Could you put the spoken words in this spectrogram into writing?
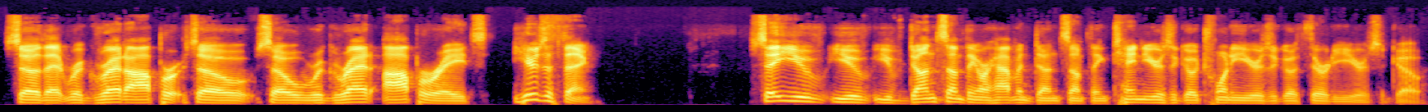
So that regret oper so so regret operates. Here's the thing: say you've you've you've done something or haven't done something 10 years ago 20 years ago 30 years ago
